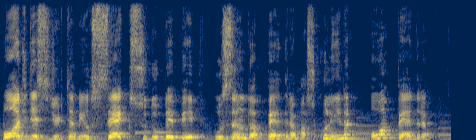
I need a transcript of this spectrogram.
pode decidir também o sexo do bebê usando a pedra masculina ou a pedra feminina.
